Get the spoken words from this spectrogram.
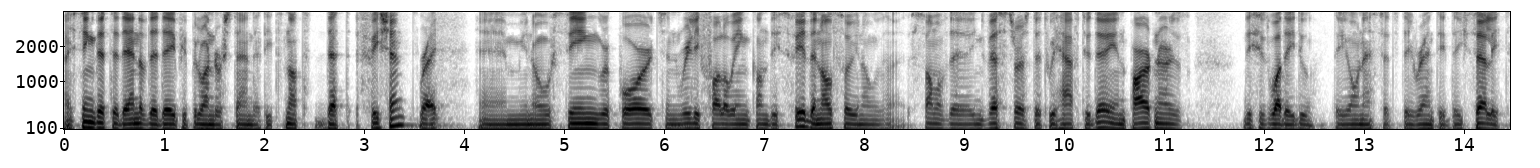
I think that at the end of the day, people understand that it's not that efficient. Right. um, you know, seeing reports and really following on this field, and also, you know, uh, some of the investors that we have today and partners, this is what they do. They own assets, they rent it, they sell it.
